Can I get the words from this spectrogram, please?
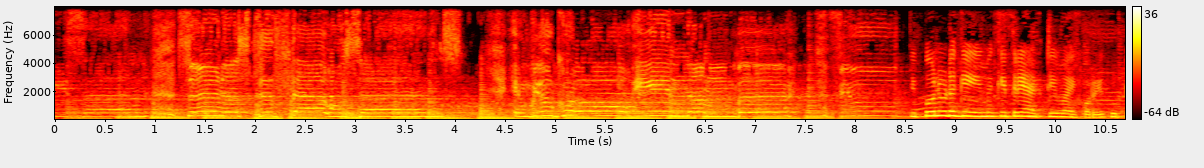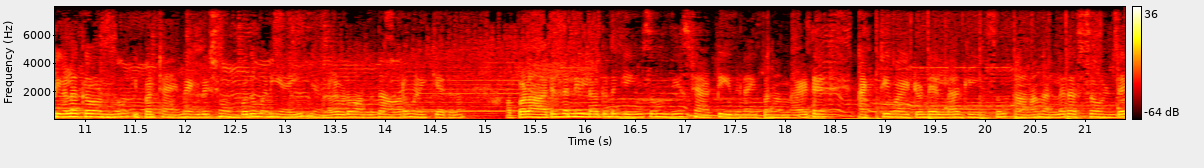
Turn us to thousands, and we'll grow in number. ഇപ്പോൾ ഇവിടെ ഗെയിമൊക്കെ ഇത്രയും ആക്റ്റീവായി കുറേ കുട്ടികളൊക്കെ വന്നു. ഇപ്പം ടൈം ഏകദേശം ഒമ്പത് മണിയായി. ഞങ്ങൾ ഞങ്ങളിവിടെ വന്നത് ആറ് മണിക്കായിരുന്നു. അപ്പോൾ ആരും തന്നെ ഇല്ലാത്തതുകൊണ്ട് ഗെയിംസും ഇനിയും സ്റ്റാർട്ട് ചെയ്തില്ല. ഇപ്പം നന്നായിട്ട് ആക്റ്റീവായിട്ടുണ്ട് എല്ലാ ഗെയിംസും കാണാൻ നല്ല രസമുണ്ട്.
